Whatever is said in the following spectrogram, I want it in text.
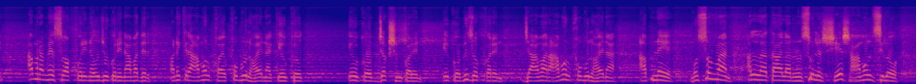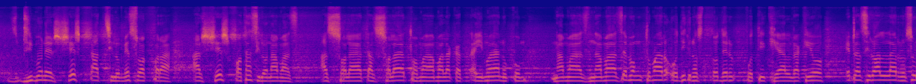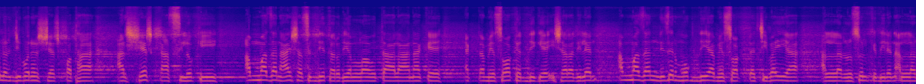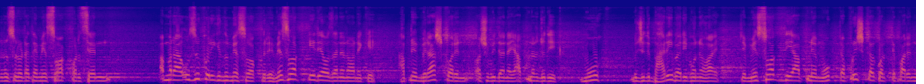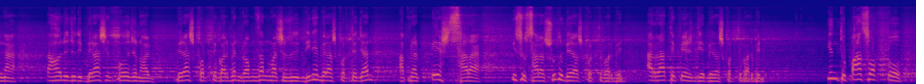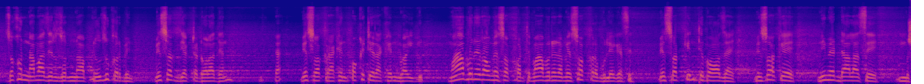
আমরা মেসওয়াক করি না, উজু করি না, আমাদের অনেকের আমল হয় কবুল হয় না, কেউ কেউ কেউ কেউ অবজেকশন করেন, কেউ কেউ অভিযোগ করেন যে আমার আমল কবুল হয় না। আপনি মুসলমান, আল্লাহ তাআলার রসুলের শেষ আমল ছিল, জীবনের শেষ কাজ ছিল মেসওয়াক করা, আর শেষ কথা ছিল নামাজ। আর সলাত আর সলাত, ওমা মালাকাত আইমান হুকুম নামাজ নামাজ এবং তোমার অধীনস্থদের প্রতি খেয়াল রাখিও। এটা ছিল আল্লাহ রসুলের জীবনের শেষ কথা। আর শেষ কাজ ছিল কি? আম্মাজান আয়সা সিদ্দিকা রদিয়াল্লাহ তালা আনাকে একটা মেসওয়াকের দিকে ইশারা দিলেন আম্মাজান নিজের মুখ দিয়া মেসওয়াকটা চিবাইয়া আল্লাহর রসুলকে দিলেন, আল্লাহর রসুল ওটাতে মেসওয়াক করছেন আমরা উজু করি কিন্তু মেসওয়াক করি। মেসওয়াক কি দেওয়া জানেন অনেকে? আপনি বিরাস করেন, অসুবিধা নেই। আপনার যদি মুখ যদি ভারী ভারী মনে হয় যে মেসওয়াক দিয়ে আপনি মুখটা পরিষ্কার করতে পারেন না, তাহলে যদি বিরাসের প্রয়োজন হয়, বিরাস করতে পারবেন। রমজান মাসে যদি দিনে বিরাস করতে যান, আপনার পেশ ছাড়া কিছু ছাড়া শুধু বিরাস করতে পারবেন আর রাতে পেশ দিয়ে বিরাস করতে পারবেন। কিন্তু পাঁচ অক্ত যখন নামাজের জন্য আপনি উজু করবেন মেসক দিয়ে একটা ডলা দেন। মেসক রাখেন, পকেটে রাখেন বা মা বোনেরাও মেসক করতে, মা বোনেরা মেসক করা ভুলে গেছে। মেসক কিনতে পাওয়া যায় মেসকে নিমের ডাল আছে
